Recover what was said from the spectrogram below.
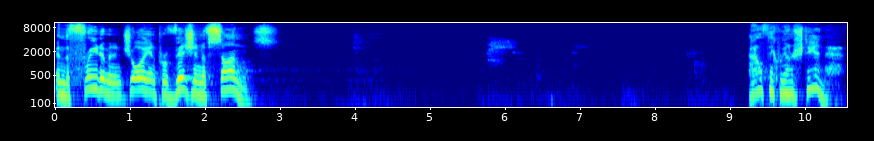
in the freedom and joy and provision of sons. I don't think we understand that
